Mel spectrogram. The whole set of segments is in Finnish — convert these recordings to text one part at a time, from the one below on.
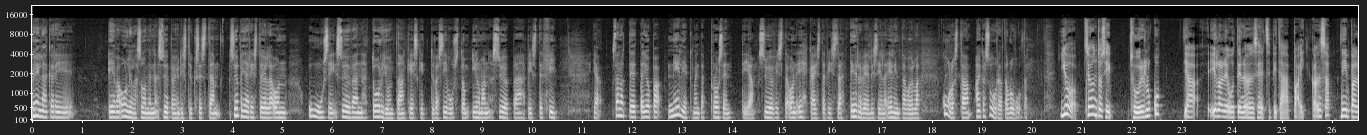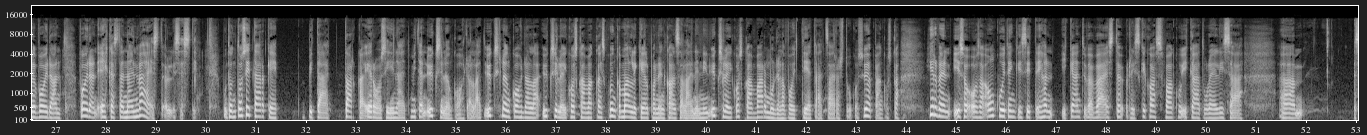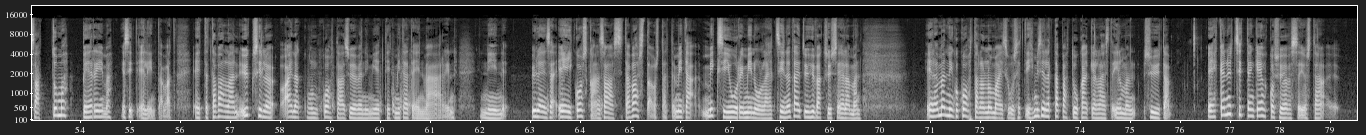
Ylilääkäri Eeva Ollila Suomen syöpäyhdistyksestä. Syöpäjärjestöillä on uusi syövän torjuntaan keskittyvä sivusto ilman syöpää.fi. Ja sanotte, että jopa 40 prosenttia syövistä on ehkäistävissä terveellisillä elintavoilla. Kuulostaa aika suurelta luvulta. Joo, se on tosi suuri luku. Ja iloinen uutinen on se, että se pitää paikkansa. Niin paljon voidaan, voidaan ehkäistä näin väestöllisesti. Mutta on tosi tärkeää pitää tarkka ero siinä, että miten yksilön kohdalla. Että yksilön kohdalla yksilö ei koskaan, vaikka olisi kuinka mallikelpoinen kansalainen, niin yksilö ei koskaan varmuudella voi tietää, että sairastuuko syöpään, koska hirveän iso osa on kuitenkin sitten ihan ikääntyvä väestö. Riski kasvaa, kun ikää tulee lisää. Ähm, sattuma, perimä ja sitten elintavat. Että tavallaan yksilö aina kun kohtaa syövän, niin miettii, että mitä tein väärin, niin yleensä ei koskaan saa sitä vastausta, että mitä, miksi juuri minulle. Että siinä täytyy hyväksyä se elämän, elämän niin kohtalonomaisuus, että ihmisille tapahtuu kaikenlaista ilman syytä. Ehkä nyt sitten keuhkosyövässä, josta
